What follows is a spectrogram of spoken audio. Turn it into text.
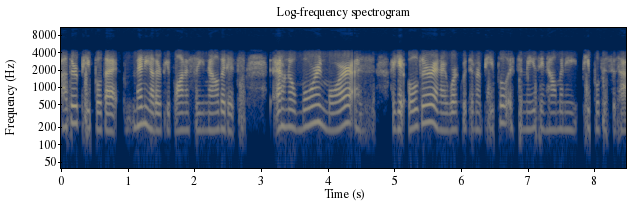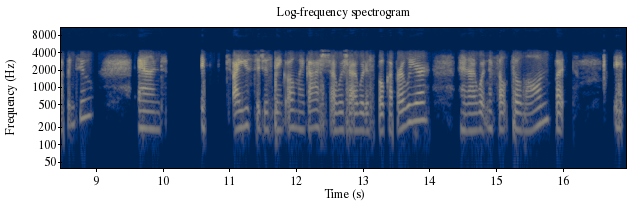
other people that many other people honestly now that it's i don't know more and more as i get older and i work with different people it's amazing how many people this has happened to and it, I used to just think, oh my gosh, I wish I would have spoke up earlier, and I wouldn't have felt so alone. But it's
